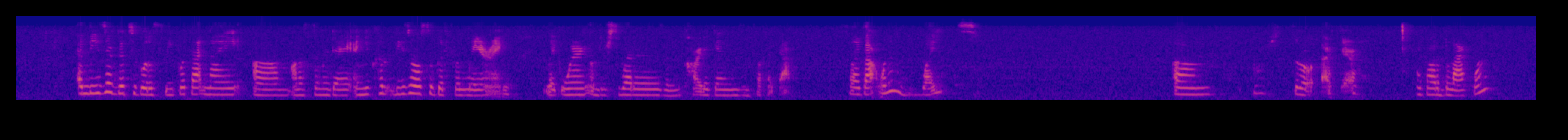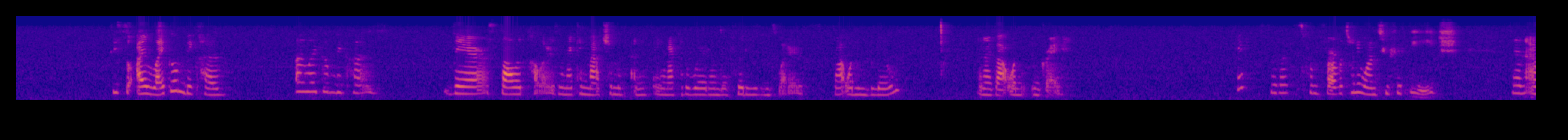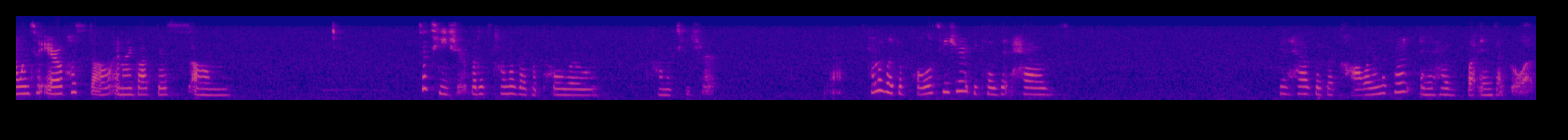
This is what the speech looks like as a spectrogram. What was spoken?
And these are good to go to sleep with at night um, on a summer day. And you can. These are also good for layering, like wearing under sweaters and cardigans and stuff like that. So I got one in white. Um, throw it back there. I got a black one. See, so I like them because I like them because they're solid colors and I can match them with anything and I could wear it under hoodies and sweaters. Got one in blue and I got one in gray. Okay, so that's from Forever 21, 250 each. Then I went to Aeropostale and I got this um, it's a t-shirt, but it's kind of like a polo kind of t-shirt. Yeah, it's kind of like a polo t-shirt because it has it has like a collar in the front and it has buttons that go up.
